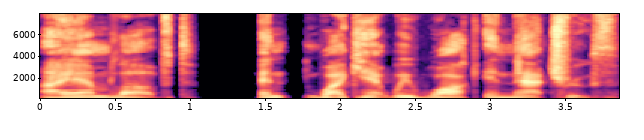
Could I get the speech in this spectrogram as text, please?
I am loved. And why can't we walk in that truth?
